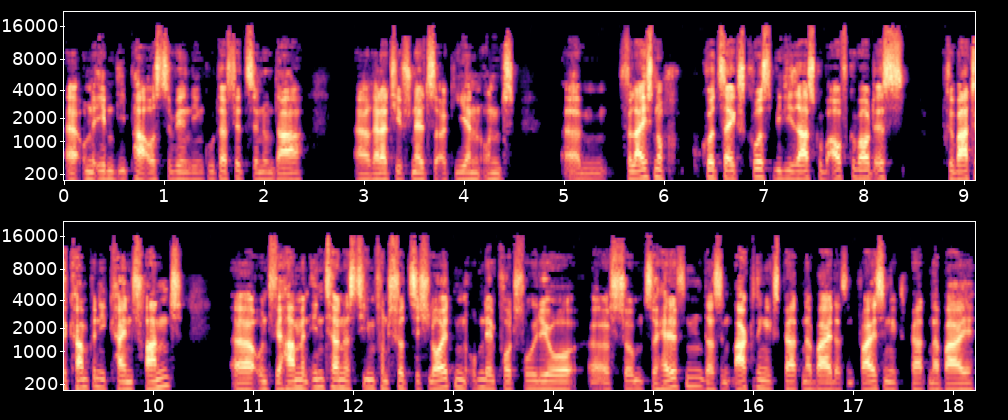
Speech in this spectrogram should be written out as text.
äh, um eben die paar auszuwählen, die ein guter Fit sind und da äh, relativ schnell zu agieren. Und ähm, vielleicht noch kurzer Exkurs, wie die SaaS Group aufgebaut ist. Private Company, kein Fund. Äh, und wir haben ein internes Team von 40 Leuten, um dem Portfolio äh, Firmen zu helfen. Da sind Marketing-Experten dabei, da sind Pricing-Experten dabei.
